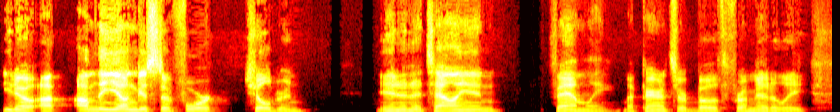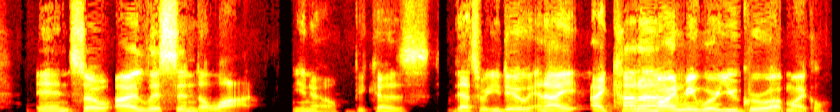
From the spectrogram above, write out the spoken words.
you know, I, I'm the youngest of four children in an Italian family. My parents are both from Italy, and so I listened a lot, you know, because that's what you do. And I, I kind of Remind me where you grew up, Michael.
